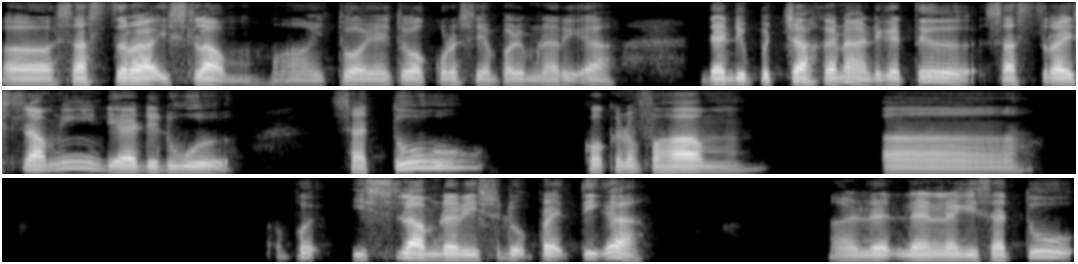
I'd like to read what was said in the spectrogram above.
uh, sastra Islam. Ha, itu lah, yang itu aku rasa yang paling menarik lah. Dan dia pecahkan lah. Dia kata sastra Islam ni dia ada dua. Satu, kau kena faham uh, apa Islam dari sudut praktik lah. Uh, dan, dan lagi satu,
